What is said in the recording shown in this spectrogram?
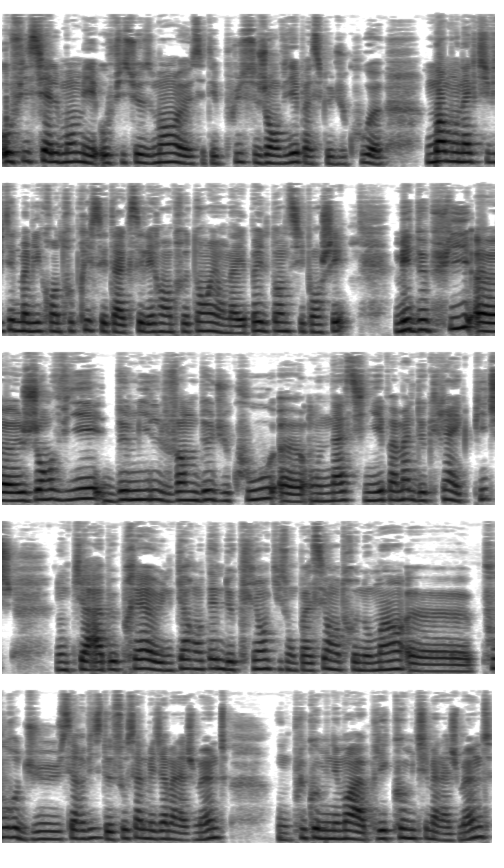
officiellement mais officieusement euh, c'était plus janvier parce que du coup euh, moi mon activité de ma micro-entreprise s'était accélérée entre temps et on n'avait pas eu le temps de s'y pencher. Mais depuis euh, janvier 2022 du coup on a signé pas mal de clients avec Pitch. Donc il y a à peu près une quarantaine de clients qui sont passés entre nos mains pour du service de social media management plus communément appelé community management.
